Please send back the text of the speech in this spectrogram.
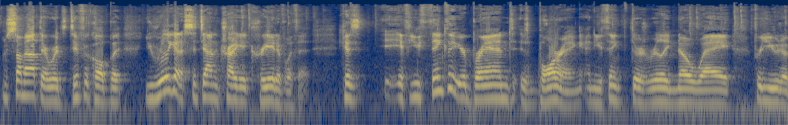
there's some out there where it's difficult, but you really got to sit down and try to get creative with it. Because if you think that your brand is boring and you think there's really no way for you to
